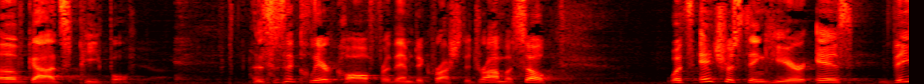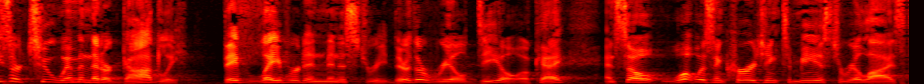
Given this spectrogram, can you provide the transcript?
of God's people. This is a clear call for them to crush the drama. So, what's interesting here is these are two women that are godly. They've labored in ministry, they're the real deal, okay? And so, what was encouraging to me is to realize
